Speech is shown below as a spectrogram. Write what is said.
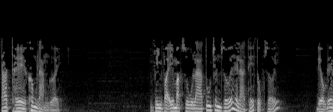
ta thề không làm người. Vì vậy mặc dù là tu chân giới hay là thế tục giới, đều đem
